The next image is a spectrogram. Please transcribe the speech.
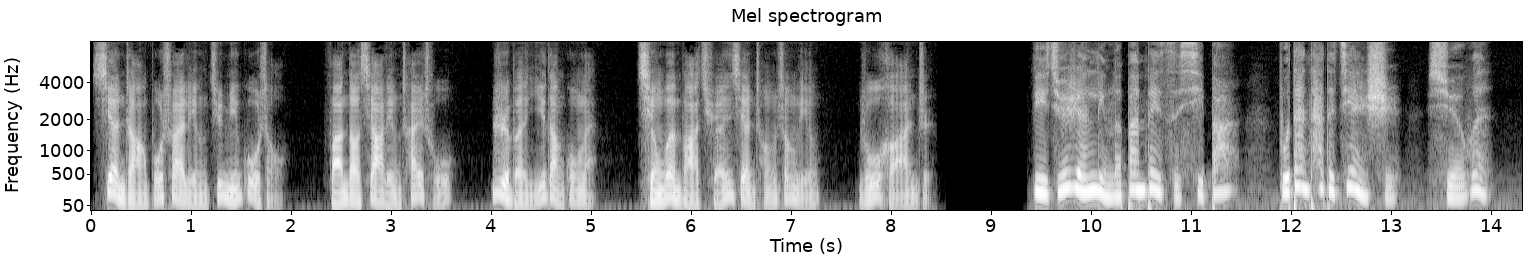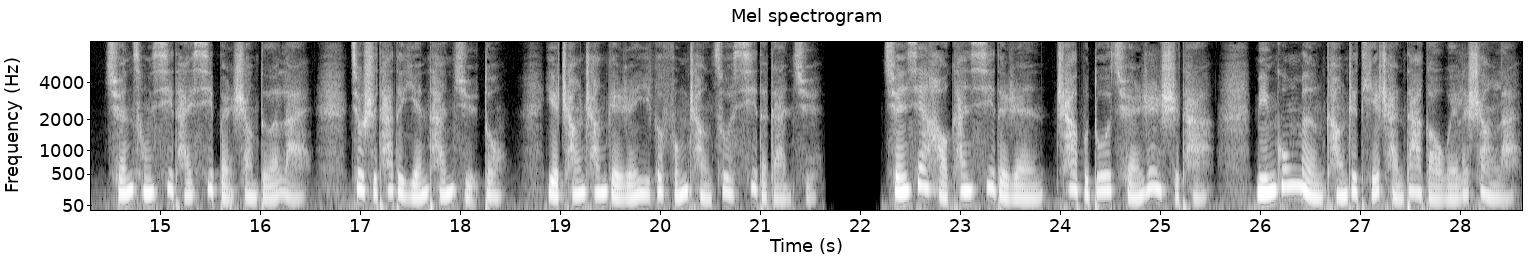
县长不率领军民固守，反倒下令拆除。日本一旦攻来，请问把全县城生灵，如何安置？李局人领了半辈子戏班，不但他的见识、学问全从戏台戏本上得来，就是他的言谈举动。也常常给人一个逢场作戏的感觉。全县好看戏的人差不多全认识他。民工们扛着铁铲大镐围了上来。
